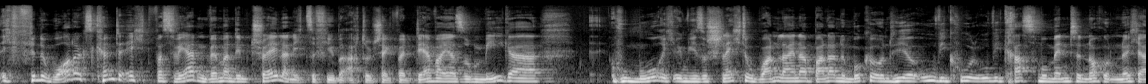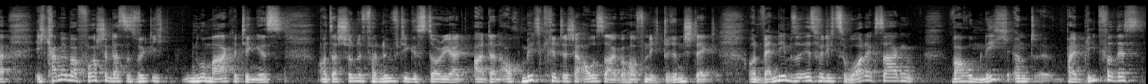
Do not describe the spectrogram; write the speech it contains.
Ich finde, War Dogs könnte echt was werden, wenn man dem Trailer nicht zu viel Beachtung schenkt, weil der war ja so mega äh, humorig, irgendwie so schlechte One-Liner, ballernde Mucke und hier, uh, wie cool, uh, wie krass Momente noch und nöcher. Ich kann mir aber vorstellen, dass das wirklich nur Marketing ist und dass schon eine vernünftige Story halt ah, dann auch mit kritischer Aussage hoffentlich drinsteckt. Und wenn dem so ist, würde ich zu Wardex sagen, warum nicht? Und äh, bei Bleed for This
